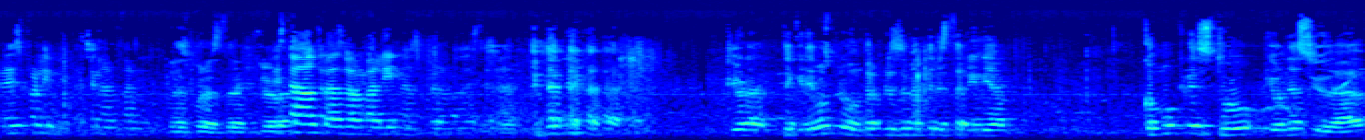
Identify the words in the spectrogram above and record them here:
gracias por la invitación al panel. Gracias por estar aquí, He Clora. estado tras bambalinas, pero no de este lado. Clora, te queríamos preguntar precisamente en esta línea, ¿cómo crees tú que una ciudad,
